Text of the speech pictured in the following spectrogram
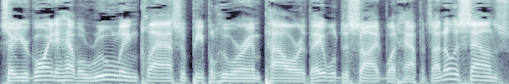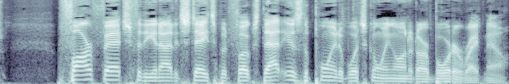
So you're going to have a ruling class of people who are in power. They will decide what happens. I know this sounds far fetched for the United States, but folks, that is the point of what's going on at our border right now.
